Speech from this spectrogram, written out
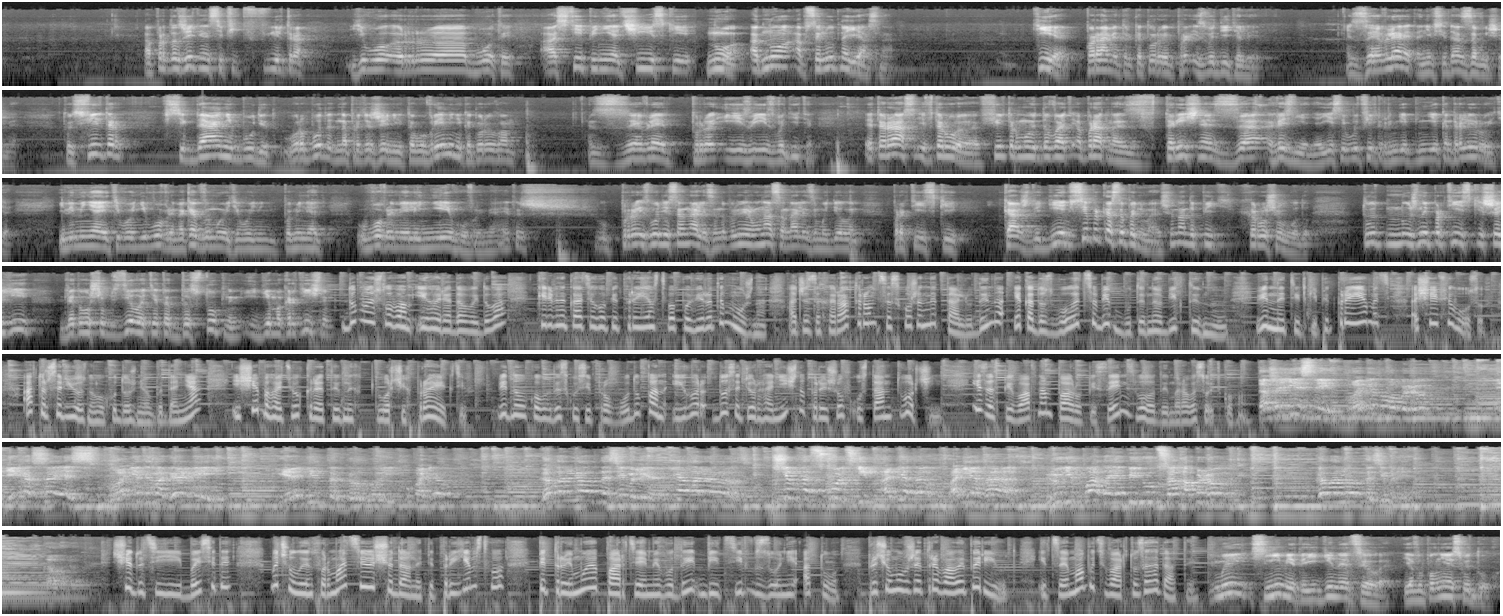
О продолжительности фи- фильтра, его работы, о степени очистки. Но одно абсолютно ясно. Те параметры, которые производители заявляет, они всегда завышены. То есть фильтр всегда не будет работать на протяжении того времени, которое вам заявляет производитель. Это раз. И второе. Фильтр может давать обратное вторичное загрязнение. Если вы фильтр не, не контролируете или меняете его не вовремя, как вы можете его поменять вовремя или не вовремя? Это же производятся анализы. Например, у нас анализы мы делаем практически каждый день. Все прекрасно понимают, что надо пить хорошую воду. Тут нужны практические шаги, для того, чтобы сделать это доступным и демократичным. Думаю, словам Ігоря Давидова, керівника цього підприємства, повірити можна, адже за характером це схоже не та людина, яка дозволить собі бути необ'єктивною. Він не тільки підприємець, а ще й філософ, автор серйозного художнього видання і ще багатьох креативних творчих проєктів. Від наукових дискусій про воду пан Ігор досить органічно перейшов у стан творчий і заспівав нам пару пісень з Володимира Висоцького. Даже если планету вобрет, не касаясь планеты ногами, и один так другой упадет, гололед на земле, гололед, чем-то скользким обетом планета, люди падая бьются об лед, гололед на земле, гололед. Ще до цієї бесіди ми чули інформацію, що дане підприємство підтримує партіями води бійців в зоні АТО, причому вже тривалий період, і це, мабуть, варто згадати. Мы с ними это единое целое. Я выполняю свой долг.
